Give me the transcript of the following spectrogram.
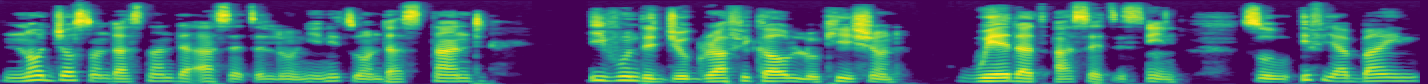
not just understand the asset alone. You need to understand even the geographical location where that asset is in. So if you are buying,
